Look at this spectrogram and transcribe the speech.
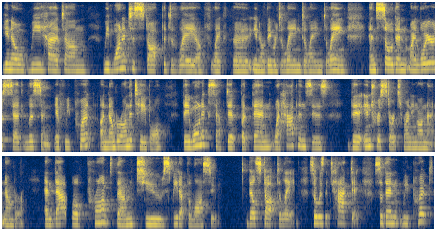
you know, we had. Um, we'd wanted to stop the delay of like the you know they were delaying delaying delaying. And so then my lawyers said listen if we put a number on the table they won't accept it but then what happens is the interest starts running on that number and that will prompt them to speed up the lawsuit. They'll stop delaying. So it was a tactic. So then we put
